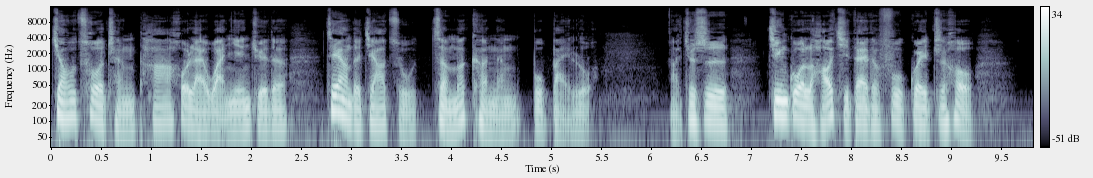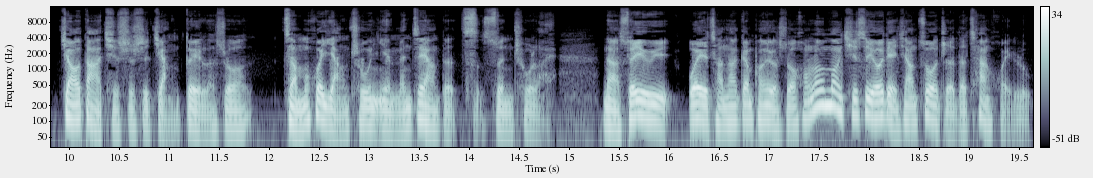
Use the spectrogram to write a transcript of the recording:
交错成他后来晚年觉得这样的家族怎么可能不败落？啊，就是经过了好几代的富贵之后，交大其实是讲对了，说怎么会养出你们这样的子孙出来？那所以我也常常跟朋友说，《红楼梦》其实有点像作者的忏悔录，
